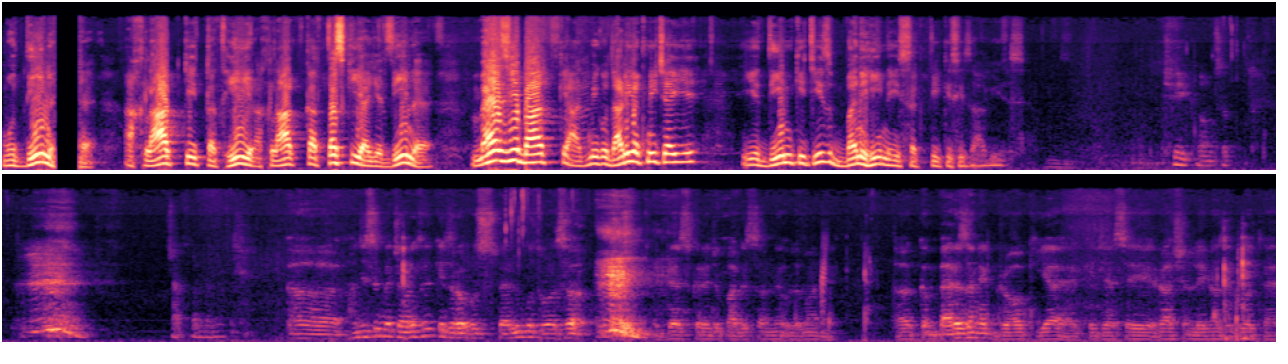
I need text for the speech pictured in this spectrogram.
وہ دین ہے اخلاق کی تطہیر اخلاق کا تزکیہ یہ دین ہے۔ محض یہ بات کہ آدمی کو داڑھی رکھنی چاہیے یہ دین کی چیز بن ہی نہیں سکتی کسی زاویے سے۔ ٹھیک ہاں جی سر میں چاہ رہا تھا کہ ذرا اس پہلو کو تھوڑا سا ایڈریس کرے جو پاکستان میں علماء نے کمپیریزن ایک ڈرا کیا ہے کہ جیسے راشن لینا ضرورت ہے،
